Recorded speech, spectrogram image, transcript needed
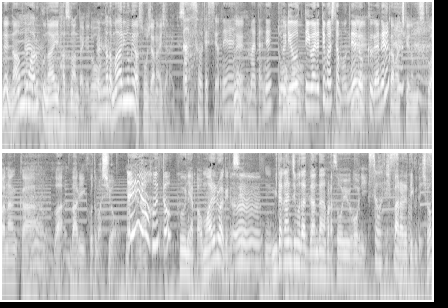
ね、何も悪くないはずなんだけど、うん。ただ周りの目はそうじゃないじゃないですか。あそうですよね。ね。まだね不良って言われてましたもんねね。ロックがね。深町家の息子はなんか、うわ悪い言葉しようみたいな。あ本当？風にやっぱ思われるわけですよ、うんうん。うん見た感じもだってだんだんほらそういう方に引っ張られていくでしょ？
